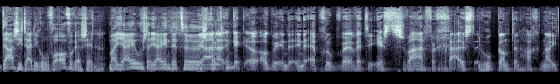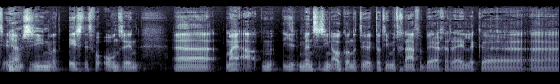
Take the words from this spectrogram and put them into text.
Daar ziet hij die rol voor Alvarez in. Ja. Maar jij, hoe sta jij in dit eh Ja, nou, kijk, eh, ook weer in de, in de appgroep werd hij eerst zwaar verguisd. En hoe kan Ten Hag nou iets in Ja. hem zien? Wat is dit voor onzin? Eh, maar ja, je- mensen zien ook wel natuurlijk dat hij met Gravenbergen redelijk eh,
